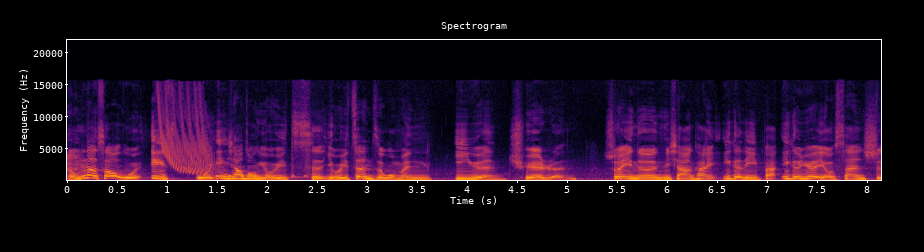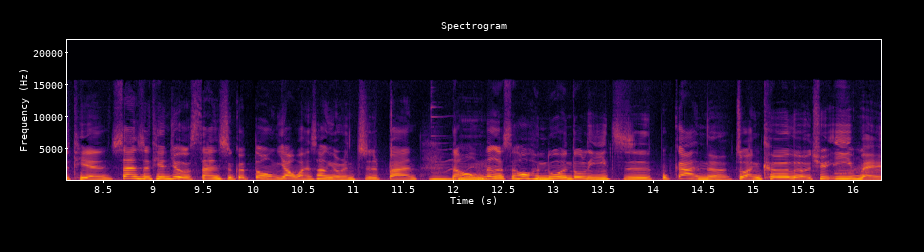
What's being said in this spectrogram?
我们那时候我印我印象中有一次有一阵子我们医院缺人。所以呢，你想想看，一个礼拜一个月有三十天，三十天就有三十个洞，要晚上有人值班。然后我们那个时候很多人都离职不干了，转科了去医美，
